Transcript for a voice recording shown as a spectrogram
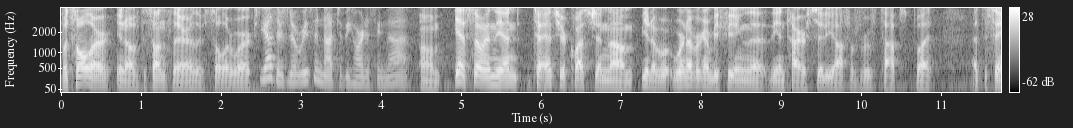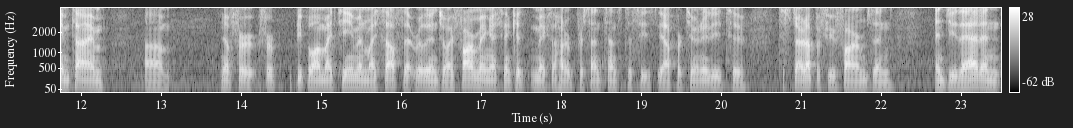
But solar, you know, if the sun's there, there's solar works. Yeah, there's no reason not to be harnessing that. Um, yeah, so in the end, to answer your question, um, you know, we're never going to be feeding the, the entire city off of rooftops, but at the same time, um, you know, for, for people on my team and myself that really enjoy farming, I think it makes 100% sense to seize the opportunity to, to start up a few farms and, and do that and,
